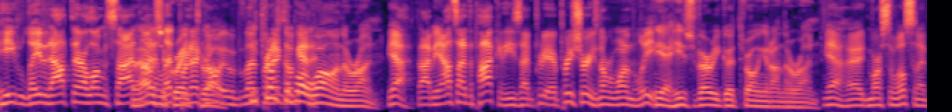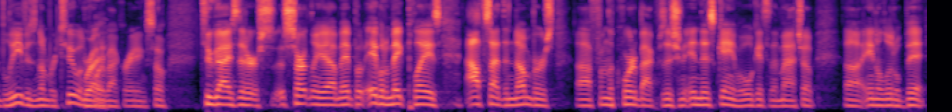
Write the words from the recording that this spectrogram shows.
he laid it out there along the sideline and let Burnett throw. go. he Let throws the ball well on the run. Yeah, I mean, outside the pocket, he's I'm pretty I'm pretty sure he's number one in the league. Yeah, he's very good throwing it on the run. Yeah, uh, Russell Wilson, I believe, is number two in Right. quarterback rating. So two guys that are certainly um, able, able to make plays outside the numbers uh, from the quarterback position in this game. But we'll get to the matchup uh, in a little bit.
